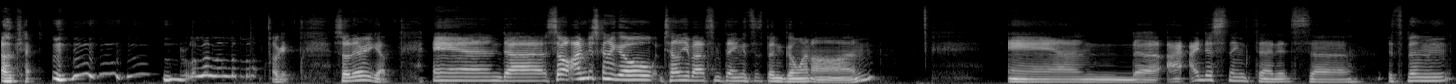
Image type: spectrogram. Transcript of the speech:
Okay. okay. So there you go. And uh, so I'm just going to go tell you about some things that's been going on. And uh, I, I, just think that it's uh, it's been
